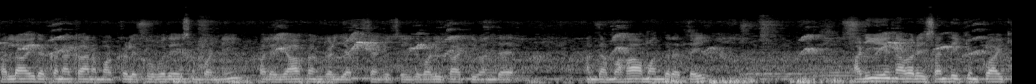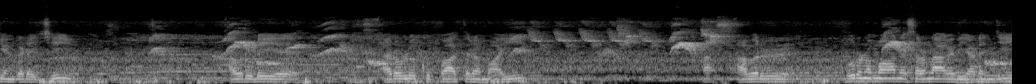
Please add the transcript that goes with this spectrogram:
பல்லாயிரக்கணக்கான மக்களுக்கு உபதேசம் பண்ணி பல யாகங்கள் யக்ஷங்கள் செய்து வழிகாட்டி வந்த அந்த மகா மந்திரத்தை அடியேன் அவரை சந்திக்கும் பாக்கியம் கிடைச்சி அவருடைய அருளுக்கு பாத்திரமாகி அ- அவர் பூரணமான சரணாகதி அடைஞ்சி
